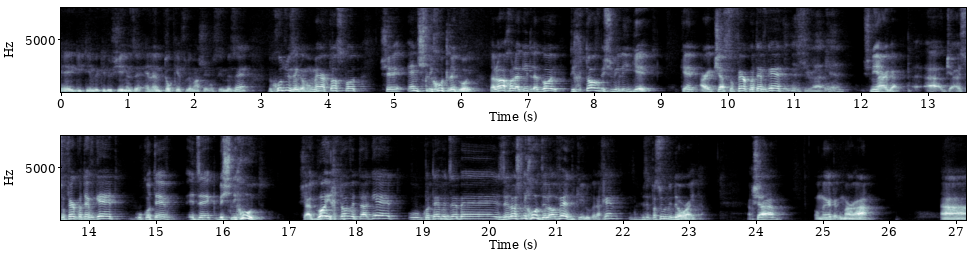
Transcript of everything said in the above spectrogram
אה, גיטים וקידושין, אז אין להם תוקף למה שהם עושים בזה, וחוץ מזה גם אומר התוספות שאין שליחות לגוי. אתה לא יכול להגיד לגוי, תכתוב בשבילי גט, כן? הרי כשהסופר כותב גט, במסירה כן? שנייה רגע, כשהסופר כותב גט, הוא כותב את זה בשליחות. כשהגוי יכתוב את הגט, הוא כותב את זה ב... זה לא שליחות, זה לא עובד כאילו, ולכן זה פסול מדאורייתא. עכשיו, אומרת הגמרא, אה,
